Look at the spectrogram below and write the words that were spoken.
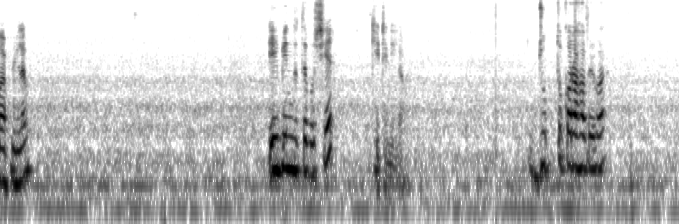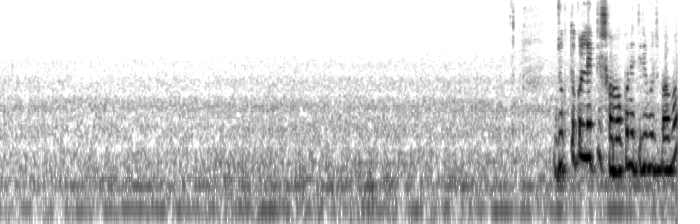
মাপ নিলাম। এই বিন্দুতে বসিয়ে কেটে নিলাম। যুক্ত করা হবে এবার। যুক্ত করলে একটি সমকোণী ত্রিভুজ পাবো,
